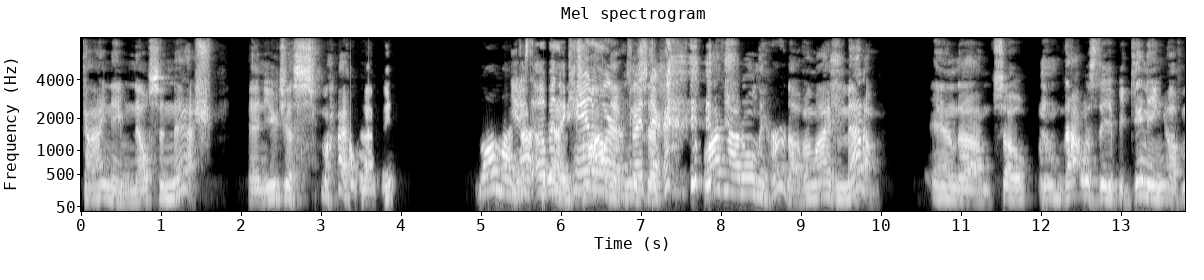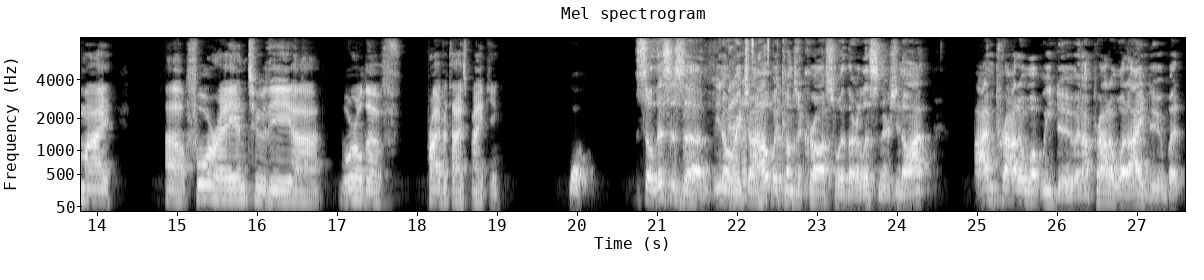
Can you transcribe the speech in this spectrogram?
guy named Nelson Nash?" and you just smiled at me. Oh my you God. just opened yeah, the can of worms right said, there. well, I've not only heard of him, I've met him. And um, so that was the beginning of my uh, foray into the uh, world of privatized banking. Well, so this is, uh, you know, yeah, Rachel, I hope it comes across with our listeners. You know, I, I'm proud of what we do and I'm proud of what I do, but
